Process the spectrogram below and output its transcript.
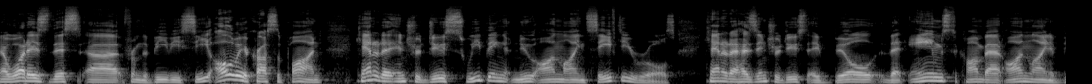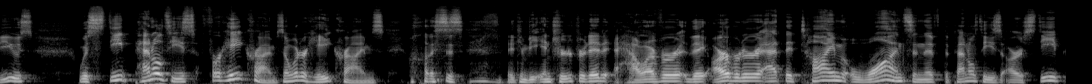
Now, what is this uh, from the BBC? All the way across the pond, Canada introduced sweeping new online safety rules. Canada has introduced a bill that aims to combat online abuse with steep penalties for hate crimes. Now, what are hate crimes? Well, this is, it can be interpreted however the arbiter at the time wants. And if the penalties are steep,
